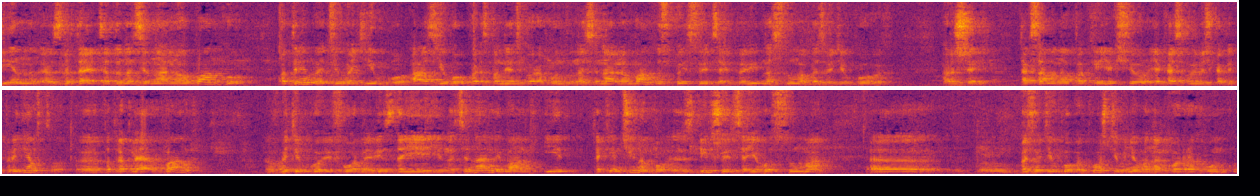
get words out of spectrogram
він е, звертається до Національного банку, отримує цю готівку, а з його кореспондентського рахунку Національного банку списується відповідна сума безготівкових грошей. Так само навпаки, якщо якась виручка підприємства е, потрапляє в банк в готівковій формі, він здає її в Національний банк і таким чином збільшується його сума е, безготівкових коштів у нього на коррахунку.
